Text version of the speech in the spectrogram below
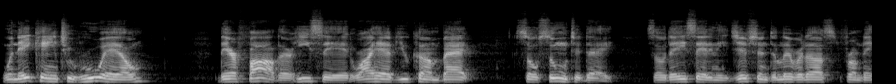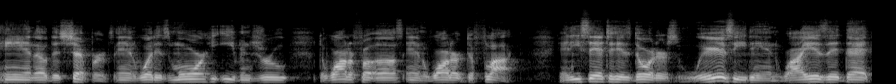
When they came to Reuel, their father, he said, Why have you come back so soon today? So they said, An Egyptian delivered us from the hand of the shepherds. And what is more, he even drew the water for us and watered the flock. And he said to his daughters, Where is he then? Why is it that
